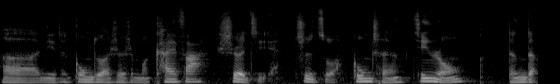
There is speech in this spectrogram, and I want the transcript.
呃你的工作是什么，开发、设计、制作、工程、金融等等。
